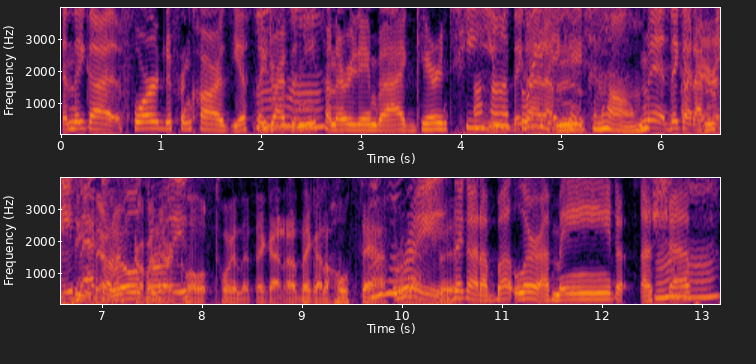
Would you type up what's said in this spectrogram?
and they got four different cars. Yes, they drive the Nissan every day, but I guarantee Uh-huh, you, they three got a vacation homes. Man, they got a Guarantee you Maybach, they're a not Rolls scrubbing their clo- Royce. toilet. They got a, they got a whole staff. for that Right, they got a butler, a maid, a chef.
